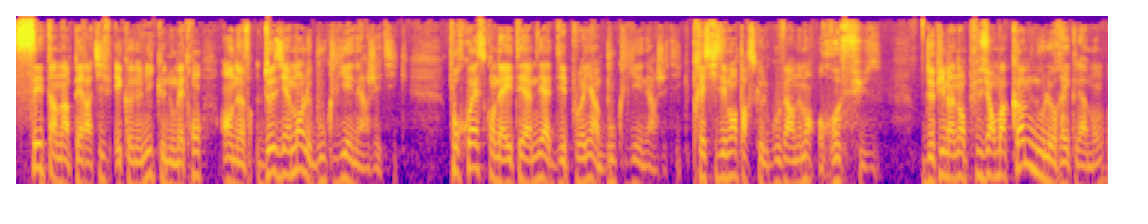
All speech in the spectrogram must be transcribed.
c'est un impératif économique que nous mettrons en œuvre. Deuxièmement, le bouclier énergétique. Pourquoi est-ce qu'on a été amené à déployer un bouclier énergétique? Précisément parce que le gouvernement refuse, depuis maintenant plusieurs mois, comme nous le réclamons,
